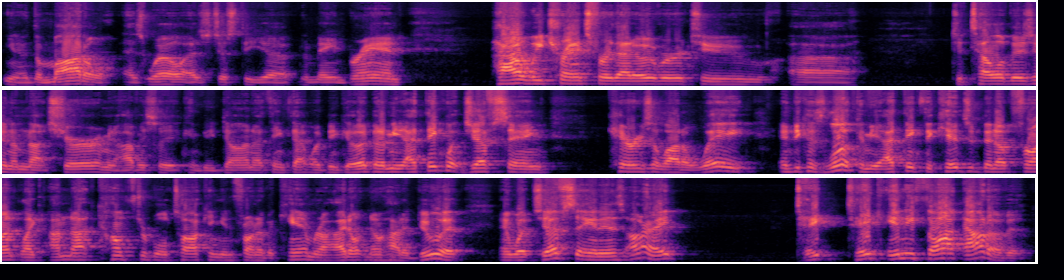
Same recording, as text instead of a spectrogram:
you know the model as well as just the uh, the main brand. How we transfer that over to uh, to television i'm not sure. I mean obviously it can be done. I think that would be good. But i mean i think what jeff's saying carries a lot of weight. And because look i mean i think the kids have been up front. Like i'm not comfortable talking in front of a camera. I don't know how to do it. And what jeff's saying is all right take take any thought out of it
